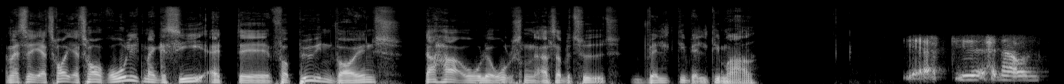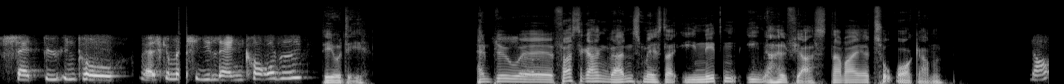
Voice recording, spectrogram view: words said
Jamen, altså, jeg tror, jeg tror roligt, man kan sige, at øh, for byen Vojens, der har Ole Olsen altså betydet vældig, vældig meget. Ja, det, han har jo sat byen på, hvad skal man sige, landkortet, ikke? Det er jo det. Han blev øh, første gang verdensmester i 1971. Der var jeg to år gammel. Nå,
